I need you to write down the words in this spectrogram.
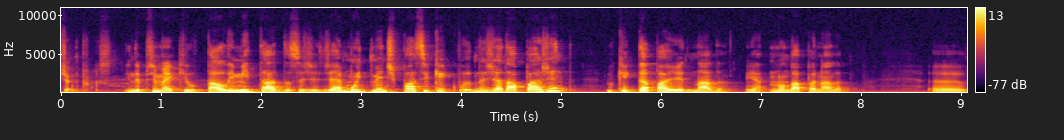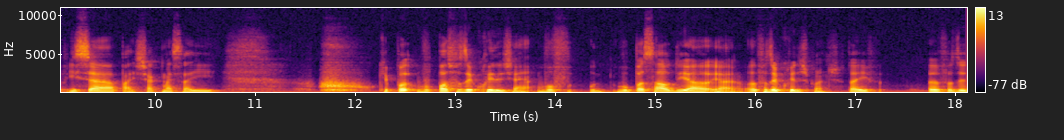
Já, porque ainda por cima é aquilo, está limitado, ou seja, já é muito menos espaço e o que é que já dá para a gente? O que é que dá para a gente? Nada. Já, não dá para nada. Ah, isso já, pá, já começa aí. Que po- vou- posso fazer corridas já. Vou, vou passar o dia já, a fazer corridas, pronto. Está aí a fazer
